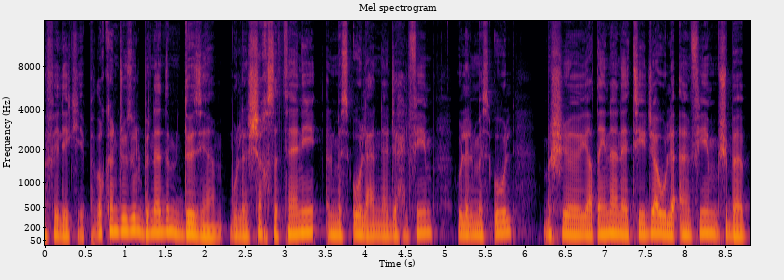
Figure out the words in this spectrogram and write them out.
في l'équipe دوكا نجوزو البنادم deuxième ولا الشخص الثاني المسؤول عن نجاح الفيلم ولا المسؤول باش يعطينا نتيجة ولا un film شباب.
